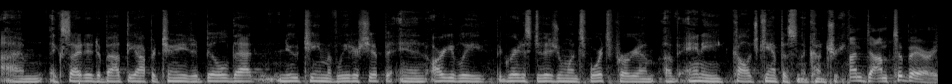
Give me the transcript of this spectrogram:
I'm excited about the opportunity to build that new team of leadership in arguably the greatest Division One sports program of any college campus in the country. I'm Dom Tiberi.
